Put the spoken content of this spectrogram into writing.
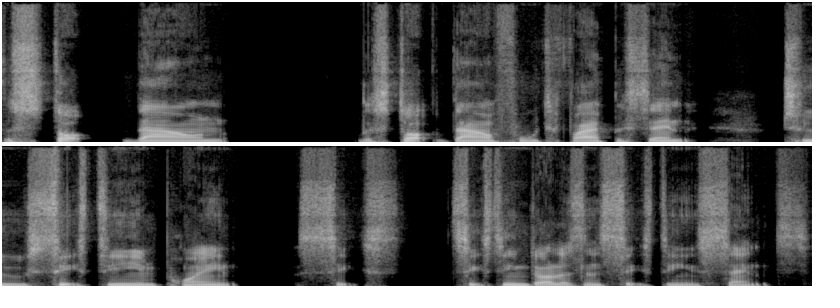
the stock down, the stock down 45% to 16.6 $16.16.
